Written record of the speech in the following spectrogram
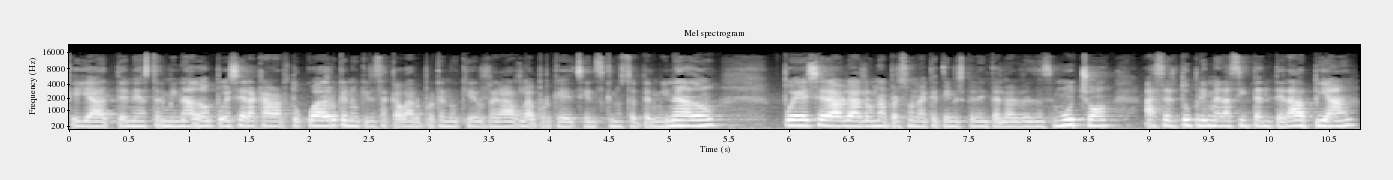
que ya tenías terminado, puede ser acabar tu cuadro que no quieres acabar porque no quieres regarla porque sientes que no está terminado, puede ser hablarle a una persona que tienes pendiente hablar desde hace mucho, hacer tu primera cita en terapia,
